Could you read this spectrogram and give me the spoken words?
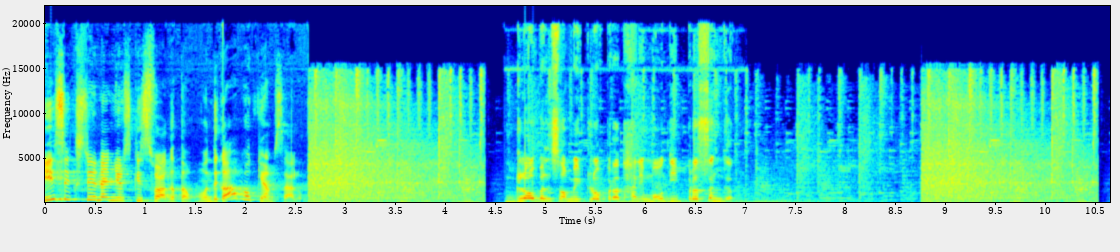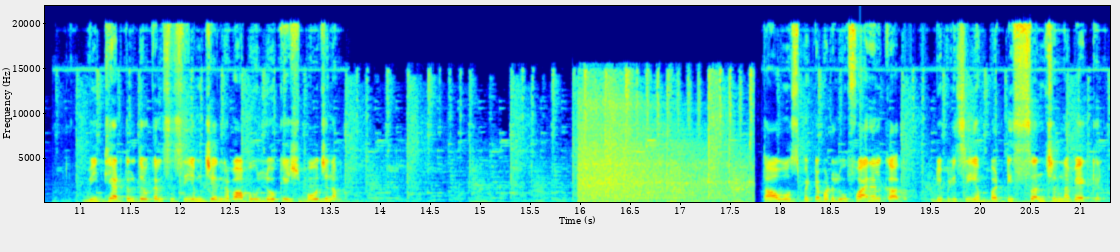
ఈ సిక్స్టీ నైన్ న్యూస్కి స్వాగతం. ముందుగా ముఖ్యాంశాలు. గ్లోబల్ సమ్మిట్లో ప్రధాని మోదీ ప్రసంగం. విద్యార్థులతో కలిసి సీఎం చంద్రబాబు లోకేష్ భోజనం. తావోస్ పెట్టుబడులు ఫైనల్ కాదు. డిప్యూటీ సీఎం బట్టి సంచలన వ్యాఖ్యలు.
